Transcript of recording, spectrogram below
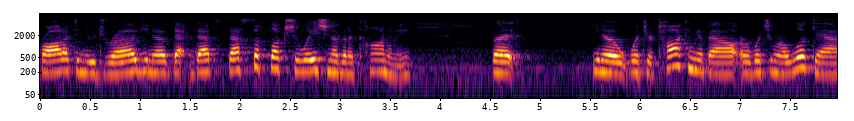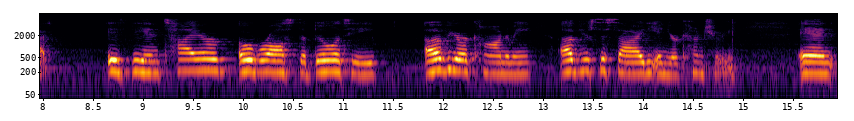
product, a new drug, you know, that, that's, that's the fluctuation of an economy. But you know, what you're talking about or what you want to look at is the entire overall stability of your economy, of your society, and your country. And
